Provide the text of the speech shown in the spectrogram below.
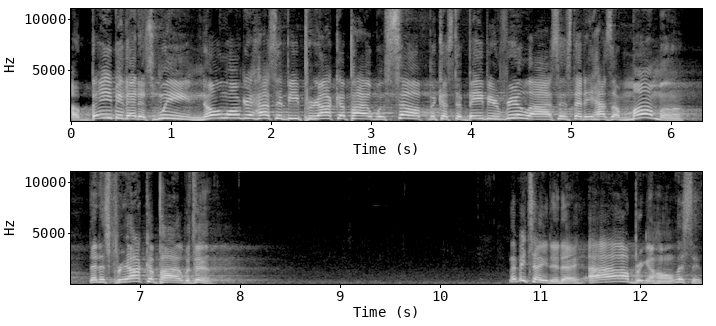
A baby that is weaned no longer has to be preoccupied with self because the baby realizes that he has a mama that is preoccupied with him. Let me tell you today, I'll bring it home. Listen,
